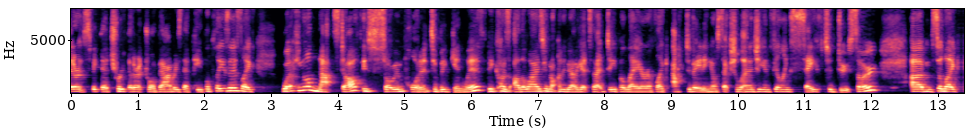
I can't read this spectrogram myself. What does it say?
they don't speak their truth, they don't draw boundaries, they're people pleasers. Like working on that stuff is so important to begin with because otherwise you're not going to be able to get to that deeper layer of like activating your sexual energy and feeling safe to do so. Um, so like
